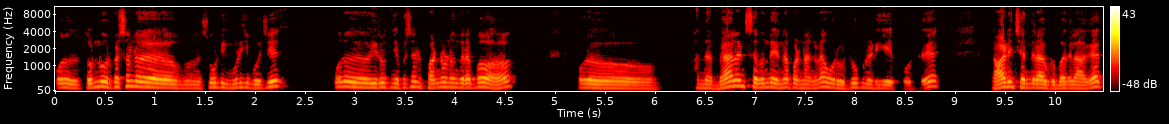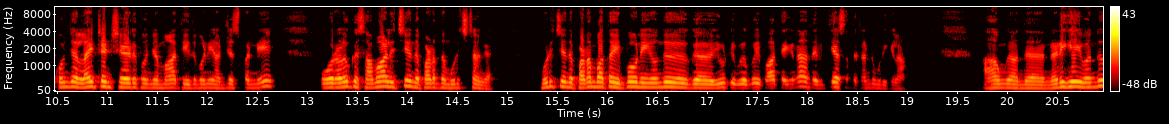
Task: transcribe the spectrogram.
ஒரு தொண்ணூறு பர்சன்ட் ஷூட்டிங் முடிஞ்சு போச்சு. ஒரு இருபத்தஞ்சி பர்சன்ட் பண்ணணுங்கிறப்போ ஒரு அந்த பேலன்ஸை வந்து என்ன பண்ணாங்கன்னா ஒரு டூப் நடிகையை போட்டு ராணி சந்திராவுக்கு பதிலாக கொஞ்சம் லைட் அண்ட் ஷேடு கொஞ்சம் மாற்றி இது பண்ணி அட்ஜஸ்ட் பண்ணி ஓரளவுக்கு சமாளித்து இந்த படத்தை முடிச்சிட்டாங்க. முடிச்சு இந்த படம் பார்த்தா இப்போ நீங்கள் வந்து யூடியூப்பில் போய் பார்த்தீங்கன்னா அந்த வித்தியாசத்தை கண்டுபிடிக்கலாம். அவங்க அந்த நடிகை வந்து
